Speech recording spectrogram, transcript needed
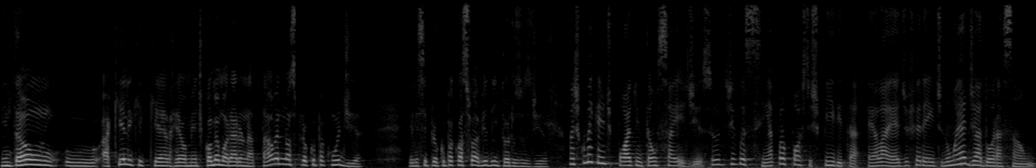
Então, o, aquele que quer realmente comemorar o Natal, ele não se preocupa com o dia. Ele se preocupa com a sua vida em todos os dias. Mas como é que a gente pode então sair disso? Eu digo assim, a proposta espírita, ela é diferente, não é de adoração,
